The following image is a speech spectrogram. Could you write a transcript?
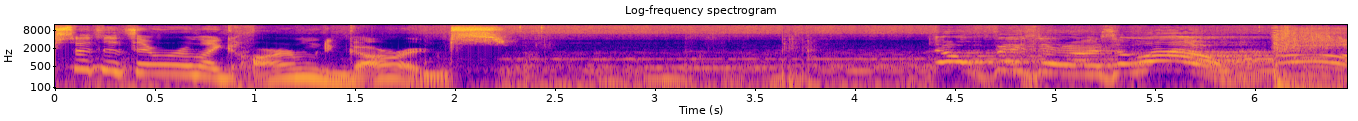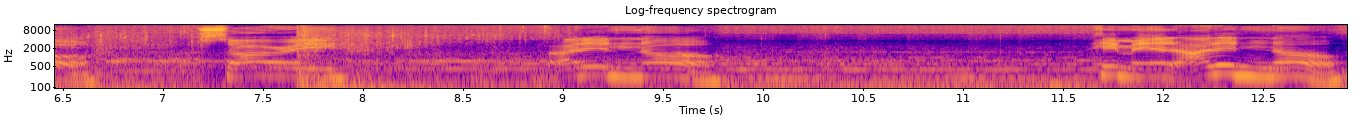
Said that there were like armed guards. No visitors allowed! Oh, sorry. I didn't know. Hey man, I didn't know.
